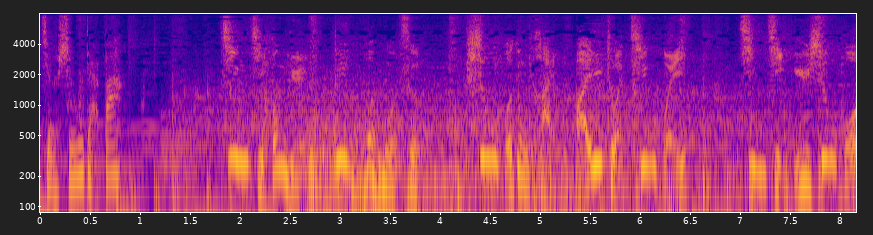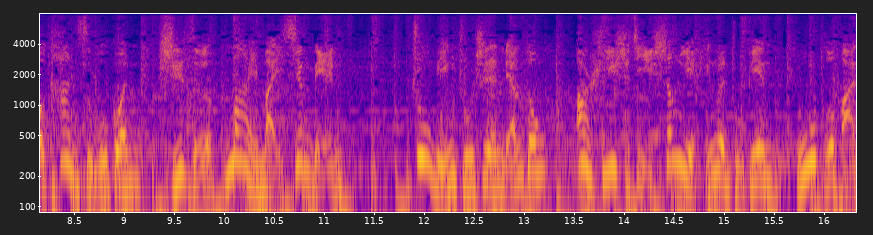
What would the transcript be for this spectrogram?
九十五点八。经济风云变幻莫测，生活动态百转千回，经济与生活看似无关，实则脉脉相连。著名主持人梁冬，二十一世纪商业评论主编吴伯凡，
